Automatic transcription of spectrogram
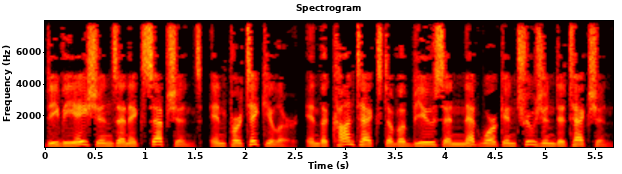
deviations and exceptions. In particular, in the context of abuse and network intrusion detection,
